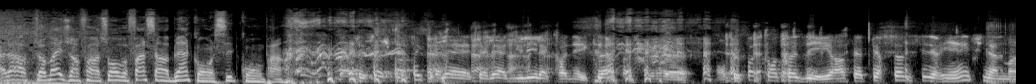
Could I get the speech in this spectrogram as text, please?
Alors, Thomas et Jean-François, on va faire semblant qu'on sait de quoi on parle. Ben, c'est ça, je pensais que tu allais, annuler la chronique, là, parce que, euh, on peut pas te contredire. En fait, personne ne sait rien, finalement.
